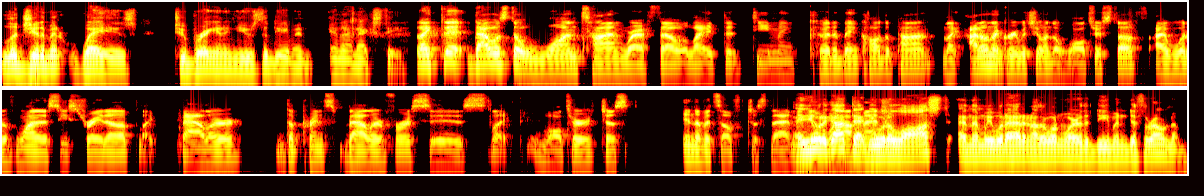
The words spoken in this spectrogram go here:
legitimate ways to bring in and use the demon in NXT. Like that that was the one time where I felt like the demon could have been called upon. Like I don't agree with you on the Walter stuff. I would have wanted to see straight up like Balor, the Prince Balor versus like Walter just in of itself just that. and you would have got that. You match. would have lost, and then we would have had another one where the demon dethroned him.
